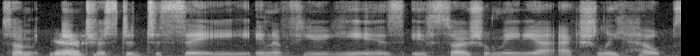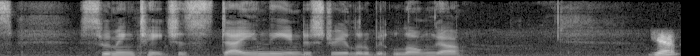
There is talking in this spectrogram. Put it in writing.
So I'm Yeah. interested to see in a few years if social media actually helps swimming teachers stay in the industry a little bit longer. Yep,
